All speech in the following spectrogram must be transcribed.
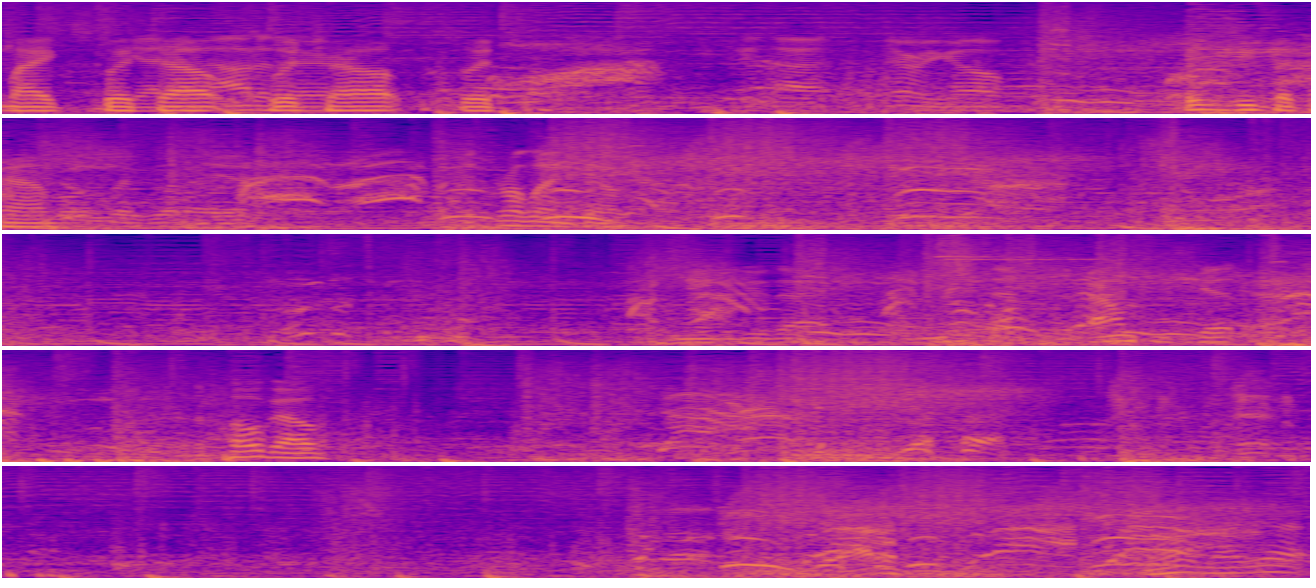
Mike, switch Get him out, out of switch there. out, switch. Get that. There we go. Just beat the combo. It's Rolento. Need to do that. And that the bouncy shit. For the pogo. No, not yet.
